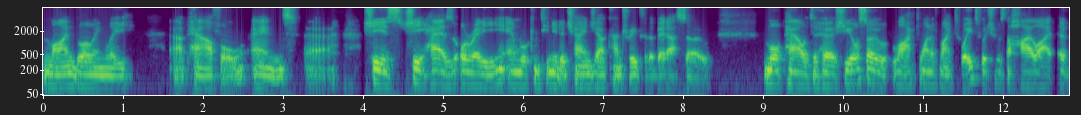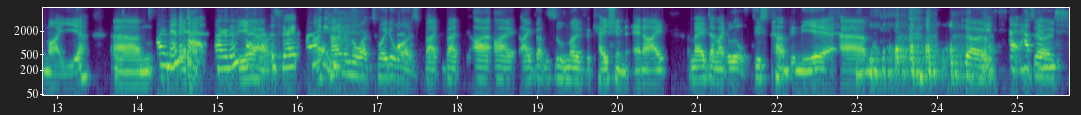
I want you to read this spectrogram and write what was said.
mind-blowingly uh, powerful. And uh, she is she has already and will continue to change our country for the better. So more power to her. She also liked one of my tweets, which was the highlight of my year. Um, I remember that. I remember yeah, that. That was very exciting. I can't remember what tweet it was, but but I, I, I got this little notification and I, I may have done like a little fist pump in the air. Um, so yes, that happened. So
